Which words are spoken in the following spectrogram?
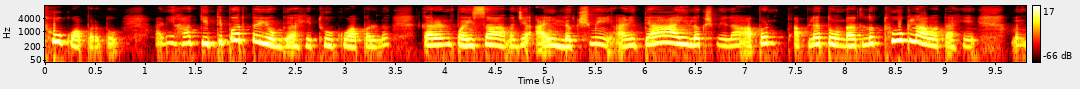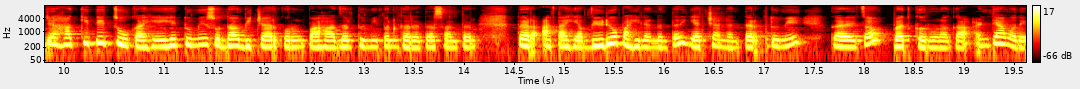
थूक वापरतो. आणि हा कितीपर्यंत योग्य आहे थूक वापरणं? कारण पैसा म्हणजे आई लक्ष्मी आणि त्या आई लक्ष्मीला आपण आपल्या तोंडातलं थूक लावत आहे. म्हणजे हा किती चूक आहे हे तुम्ही सुद्धा विचार करून पहा जर तुम्ही पण करत असाल तर. तर आता ह्या व्हिडिओ पाहिल्यानंतर याच्यानंतर तुम्ही करायचं बद करू नका. आणि त्यामध्ये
